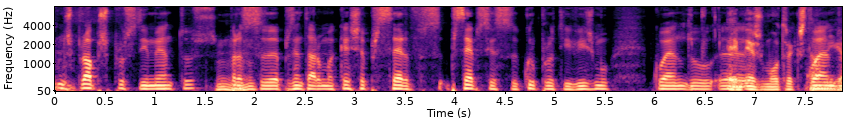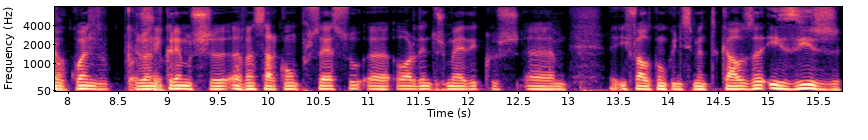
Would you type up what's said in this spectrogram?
nos, próprios procedimentos, uhum. para se apresentar uma queixa, percebe-se percebe esse corporativismo quando É eh, mesmo outra questão, quando, Miguel. quando, quando sim. queremos eh, avançar com o processo, a Ordem dos Médicos, eh, e falo com conhecimento de causa, exige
